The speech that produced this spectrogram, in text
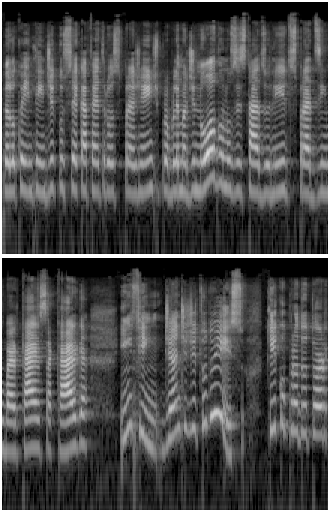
pelo que eu entendi que o Secafé trouxe para gente, problema de novo nos Estados Unidos para desembarcar essa carga. Enfim, diante de tudo isso, o que, que, o produtor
